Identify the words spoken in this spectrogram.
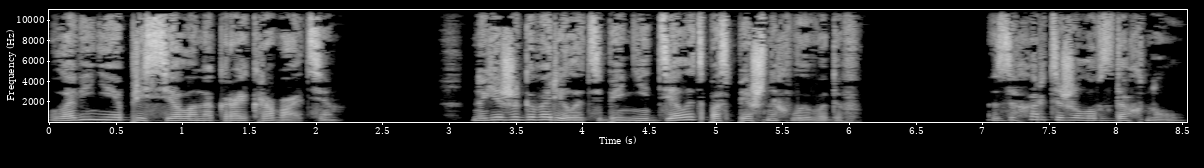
Лавиния присела на край кровати. «Но я же говорила тебе не делать поспешных выводов». Захар тяжело вздохнул.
